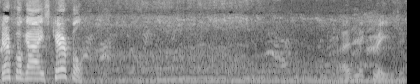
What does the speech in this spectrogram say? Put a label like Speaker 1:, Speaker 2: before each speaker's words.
Speaker 1: Careful, guys, careful. Drive me crazy.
